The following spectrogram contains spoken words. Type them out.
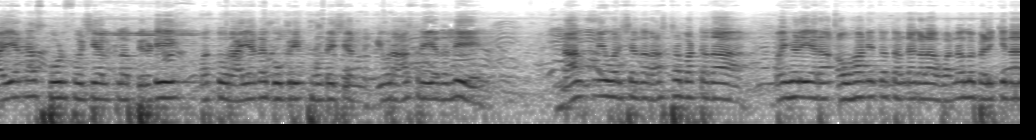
Rayanna sports social club Birdi ಮತ್ತು ರಾಯಣ್ಣ ಗೋಗ್ರಿ ಫೌಂಡೇಶನ್ ಇವರ ಆಶ್ರಯದಲ್ಲಿ ನಾಲ್ಕನೇ ವರ್ಷದ ರಾಷ್ಟ್ರ ಮಟ್ಟದ ಮಹಿಳೆಯರ ಆಹ್ವಾನಿತ ತಂಡಗಳ ಹೊನ್ನಲು ಬೆಳಕಿನ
